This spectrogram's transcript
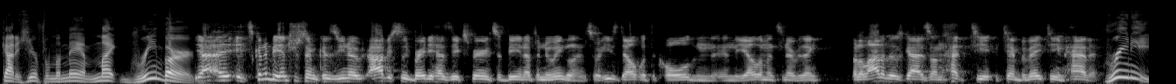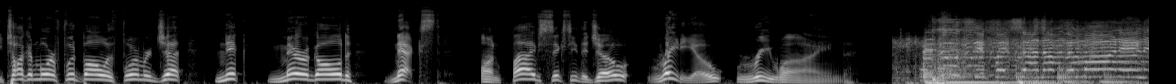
Got to hear from my man, Mike Greenberg. Yeah, it's going to be interesting because you know obviously Brady has the experience of being up in New England, so he's dealt with the cold and, and the elements and everything. But a lot of those guys on that te- Tampa Bay team haven't. Greeny talking more football with former Jet Nick Mangold next on 560 The Joe Radio Rewind. Lucifer, son of the morning,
